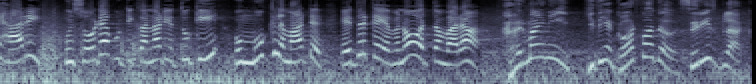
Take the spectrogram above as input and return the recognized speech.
ஹாரி உன் சோடா புட்டி கண்ணாடிய தூக்கி உன் மூக்குல மாட்டு எதிர்க்க எவனோ ஒருத்தன் வரான். ஹெர்மைனி இது என் காட்ஃபாதர் சிரியஸ் பிளாக்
